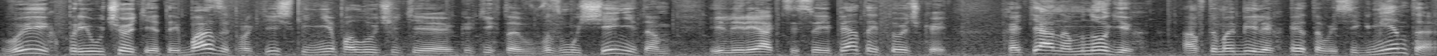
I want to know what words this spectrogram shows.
вы их при учете этой базы практически не получите каких-то возмущений там или реакций своей пятой точкой. Хотя на многих автомобилях этого сегмента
